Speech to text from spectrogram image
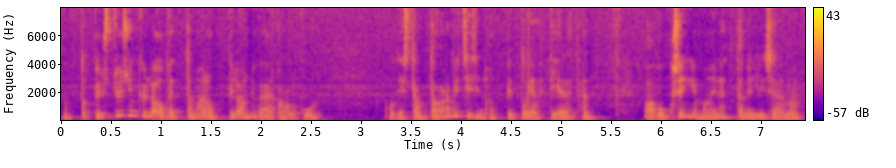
mutta pystyisin kyllä opettamaan oppilaan hyvään alkuun. Oikeastaan tarvitsisin oppipojan, tiedät hän, avuksi ja mainettani lisäämään.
